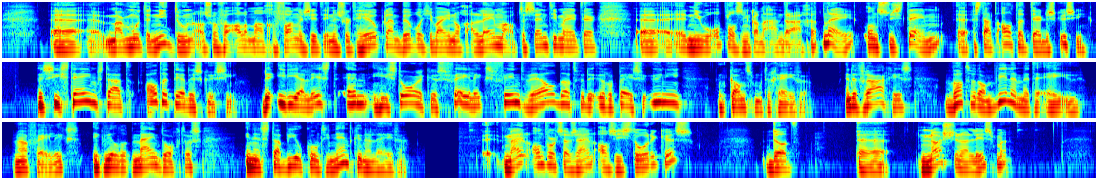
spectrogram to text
Uh, maar we moeten niet doen alsof we allemaal gevangen zitten in een soort heel klein bubbeltje waar je nog alleen maar op de centimeter uh, een nieuwe oplossing kan aandragen. Nee, ons systeem uh, staat altijd ter discussie. Het systeem staat altijd ter discussie. De idealist en historicus Felix vindt wel dat we de Europese Unie een kans moeten geven. En de vraag is wat we dan willen met de EU. Nou, Felix, ik wil dat mijn dochters in een stabiel continent kunnen leven. Mijn antwoord zou zijn als historicus dat uh, nationalisme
